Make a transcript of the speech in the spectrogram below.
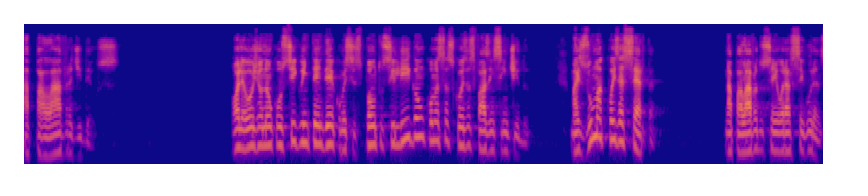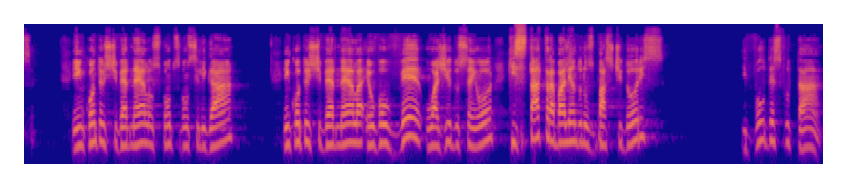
A palavra de Deus. Olha, hoje eu não consigo entender como esses pontos se ligam, como essas coisas fazem sentido. Mas uma coisa é certa: na palavra do Senhor há segurança. E enquanto eu estiver nela, os pontos vão se ligar. Enquanto eu estiver nela, eu vou ver o agir do Senhor, que está trabalhando nos bastidores, e vou desfrutar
